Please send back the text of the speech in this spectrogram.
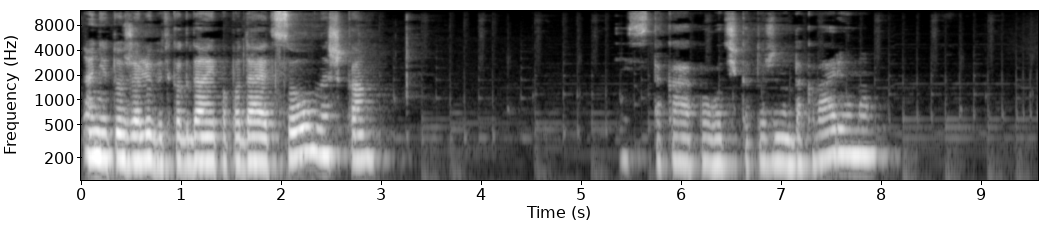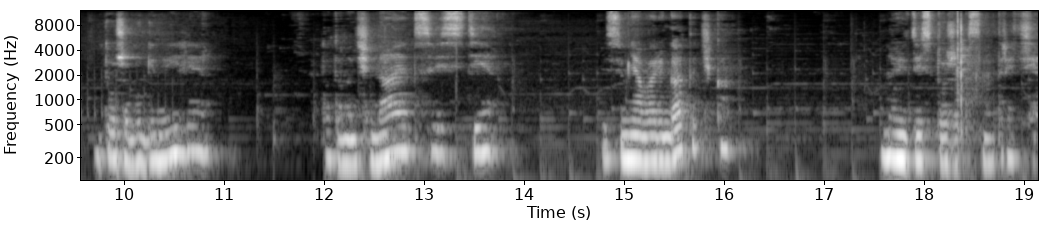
они тоже любят, когда и попадает солнышко. Здесь такая полочка тоже над аквариумом. Тоже бугенвилия. Кто-то начинает цвести. Здесь у меня варигаточка. Ну и здесь тоже посмотрите.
